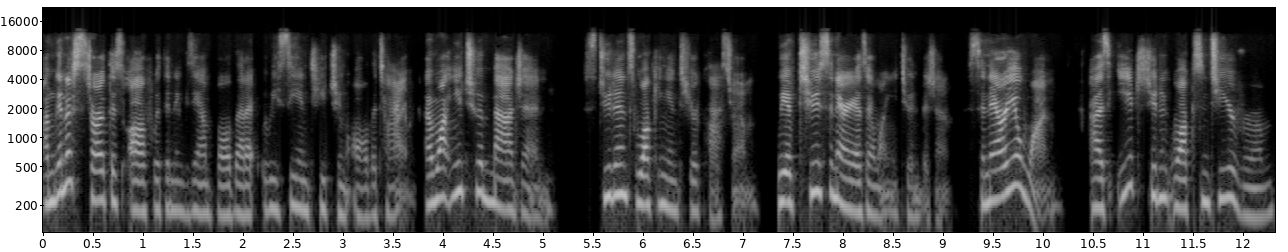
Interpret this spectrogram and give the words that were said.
I'm going to start this off with an example that we see in teaching all the time. I want you to imagine students walking into your classroom. We have two scenarios I want you to envision. Scenario one, as each student walks into your room,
